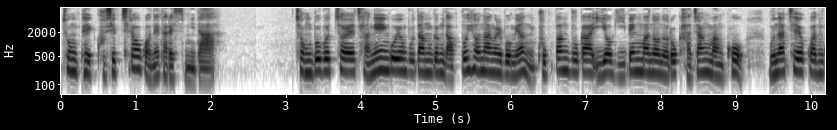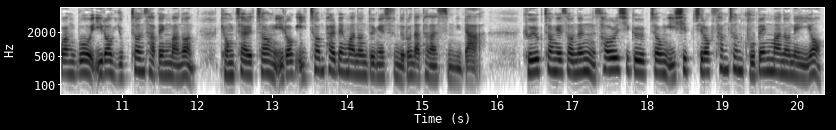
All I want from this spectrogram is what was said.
총 197억 원에 달했습니다. 정부 부처의 장애인 고용 부담금 납부 현황을 보면 국방부가 2억 200만 원으로 가장 많고 문화체육관광부 1억 6,400만 원, 경찰청 1억 2,800만 원 등의 순으로 나타났습니다. 교육청에서는 서울시 교육청 27억 3,900만 원에 이어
